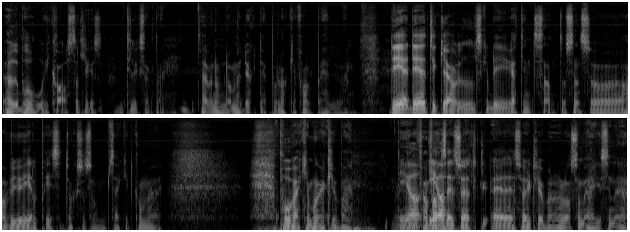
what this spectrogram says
Örebro i Karlstad till, exempel. Mm. Även om de är duktiga på att locka folk på helgerna. Det, det tycker jag väl ska bli rätt intressant. Och sen så har vi ju elpriset också som säkert kommer påverka många klubbar. Det jag- Framförallt det SHL- eh, SHL-klubbarna då som äger sina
